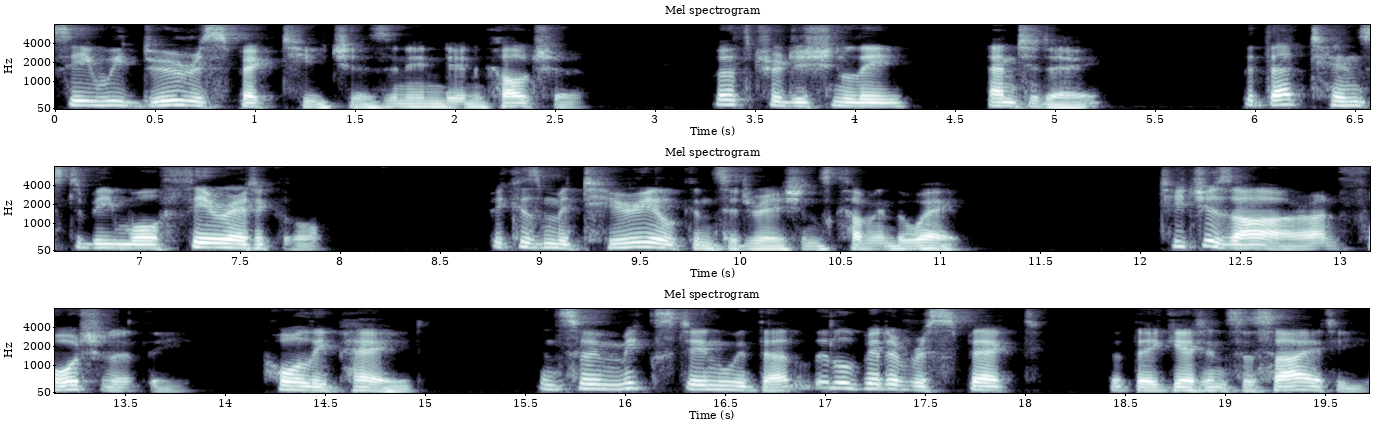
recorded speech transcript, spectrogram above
See, we do respect teachers in Indian culture, both traditionally and today, but that tends to be more theoretical because material considerations come in the way. Teachers are, unfortunately, poorly paid, and so mixed in with that little bit of respect that they get in society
